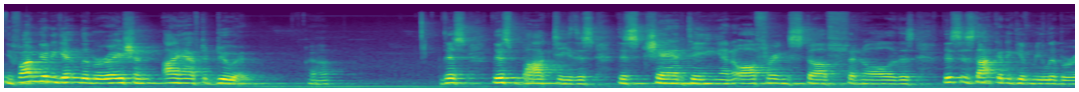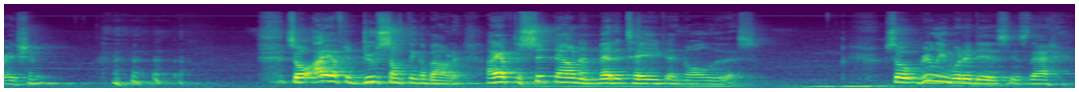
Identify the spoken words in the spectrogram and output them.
if I'm going to get liberation, I have to do it. Uh, this this bhakti, this this chanting and offering stuff and all of this, this is not going to give me liberation. So I have to do something about it. I have to sit down and meditate and all of this. So really what it is is that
